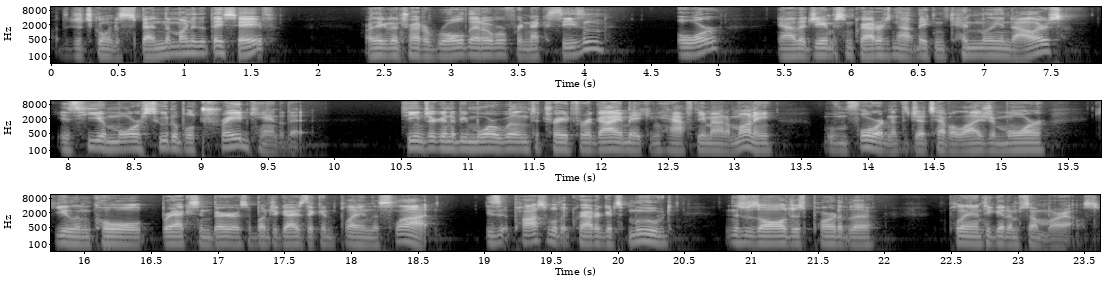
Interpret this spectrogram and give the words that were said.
are they just going to spend the money that they save? Are they going to try to roll that over for next season? Or now that Jamison Crowder is not making $10 million, is he a more suitable trade candidate? Teams are going to be more willing to trade for a guy making half the amount of money moving forward. And if the Jets have Elijah Moore, Keelan Cole, Braxton Berrios, a bunch of guys that can play in the slot, is it possible that Crowder gets moved? And this was all just part of the plan to get him somewhere else.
